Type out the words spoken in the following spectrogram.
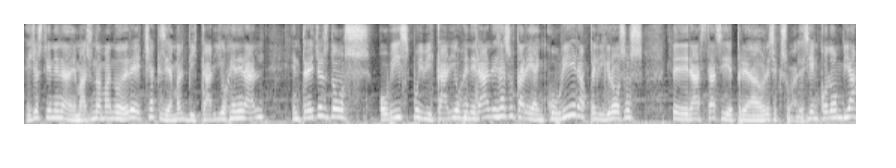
Ellos tienen además una mano derecha que se llama el vicario general, entre ellos dos, obispo y vicario general, esa es su tarea, encubrir a peligrosos pederastas y depredadores sexuales. Y en Colombia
